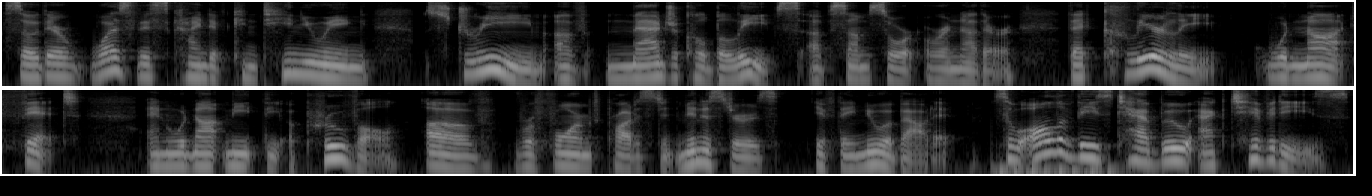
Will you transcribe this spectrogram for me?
So there was this kind of continuing stream of magical beliefs of some sort or another that clearly would not fit and would not meet the approval of Reformed Protestant ministers if they knew about it. So, all of these taboo activities,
